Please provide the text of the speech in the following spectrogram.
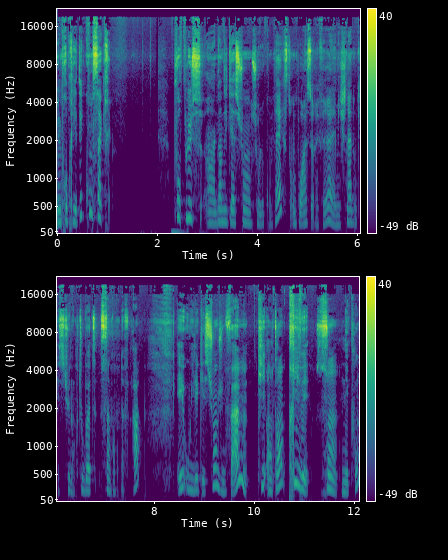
une propriété consacrée. Pour plus euh, d'indications sur le contexte, on pourra se référer à la Mishnah donc, qui est située dans Ktubot 59a, et où il est question d'une femme qui entend priver son époux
